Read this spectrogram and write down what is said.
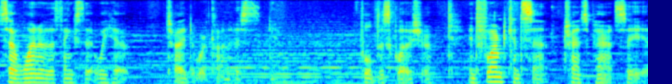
So one of the things that we have tried to work on is you know, full disclosure, informed consent, transparency,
